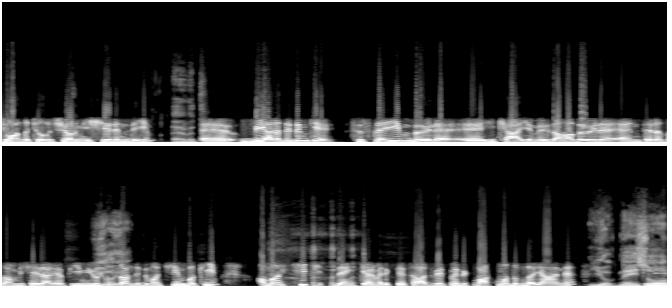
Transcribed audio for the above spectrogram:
Şu anda çalışıyorum iş yerindeyim. evet. E, bir ara dedim ki süsleyeyim böyle e, hikayemi daha böyle enteresan bir şeyler yapayım. YouTube'dan yo. dedim açayım bakayım. Ama hiç denk gelmedik tesadüf etmedik bakmadım da yani. Yok neyse o.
